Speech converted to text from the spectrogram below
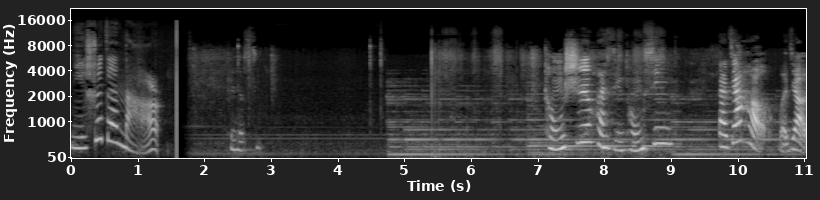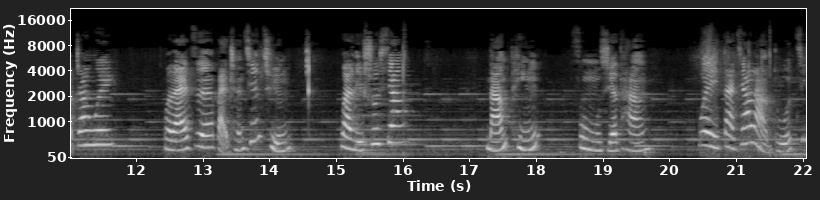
你睡在哪儿？童诗唤醒童心。大家好，我叫张薇，我来自百城千群，万里书香，南平。父母学堂为大家朗读今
